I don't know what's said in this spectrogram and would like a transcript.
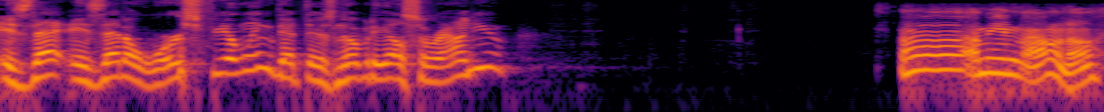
Is that is that a worse feeling that there's nobody else around you? Uh, I mean, I don't know.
